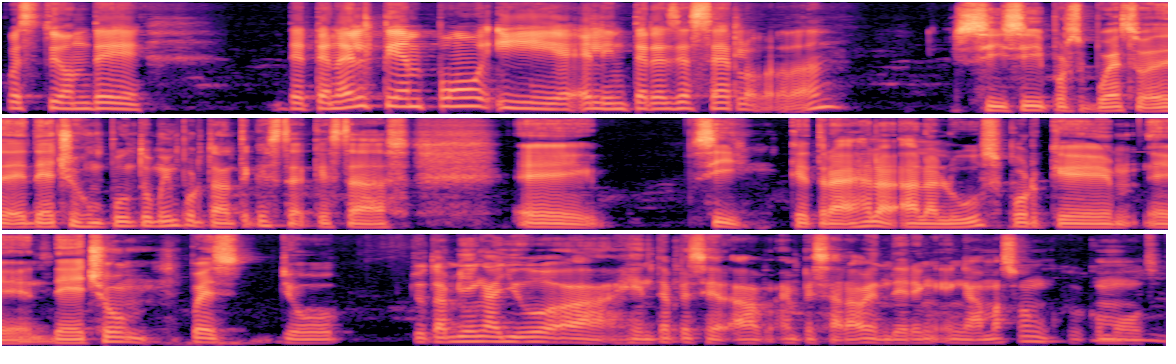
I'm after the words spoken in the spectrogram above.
cuestión de de tener el tiempo y el interés de hacerlo, ¿verdad? Sí, sí, por supuesto. De, hecho, es un punto muy importante que, está, que estás, eh, sí, que traes a la, luz, porque eh, de hecho, pues yo, yo también ayudo a gente a empezar a, empezar a vender en, Amazon como mm,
